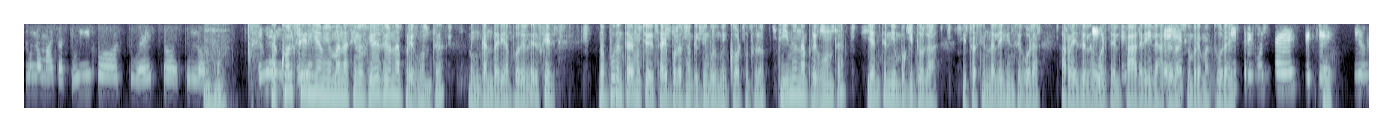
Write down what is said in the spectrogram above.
tú nomás a tu hijo, tú esto, tú lo otro. ¿Cuál sería, mi hermana, si nos quiere hacer una pregunta? Me encantaría poder. Es que no puedo entrar en mucho detalle por razón que el tiempo es muy corto, pero tiene una pregunta. Ya entendí un poquito la situación de la hija insegura a raíz de la muerte del padre y la relación prematura. Mi pregunta es de que ellos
